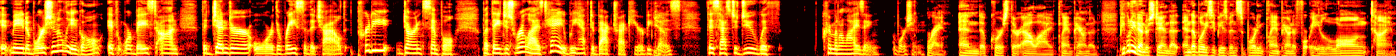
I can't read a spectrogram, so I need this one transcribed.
It made abortion illegal if it were based on the gender or the race of the child. Pretty darn simple. But they just realized, hey, we have to backtrack here because this has to do with criminalizing abortion. Right. And of course, their ally, Planned Parenthood. People need to understand that NAACP has been supporting Planned Parenthood for a long time.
